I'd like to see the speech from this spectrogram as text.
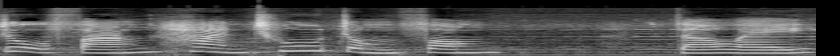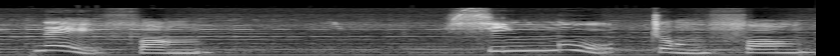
入房汗出中风，则为内风；心目中风，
